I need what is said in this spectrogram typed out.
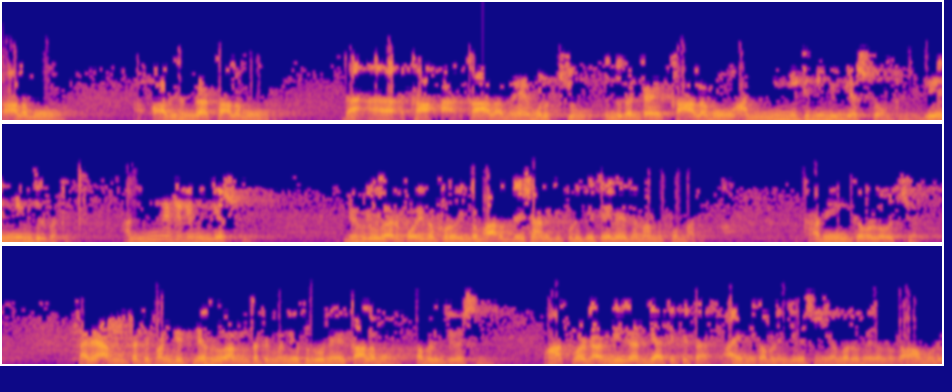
కాలము ఆ విధంగా కాలము కాలమే మృత్యువు. ఎందుకంటే కాలము అన్నిటినీ మింగేస్తూ ఉంటుంది. దేన్ని విదిలిపెట్టదు? అన్నిటినీ మింగేస్తుంది. నెహ్రూ గారు పోయినప్పుడు ఇంకా భారతదేశానికి ఇప్పుడు గతే లేదని అనుకున్నారు. కానీ ఇంకెవరో వచ్చారు? కానీ అంతటి పండిట్ నెహ్రూ అంతటి నెహ్రూని కాలము కబలించి వేసింది. మహాత్మా గాంధీ గారి జాతిపిత ఆయన్ని కబలించి వేసింది. ఎవరు మీద? రాముడు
